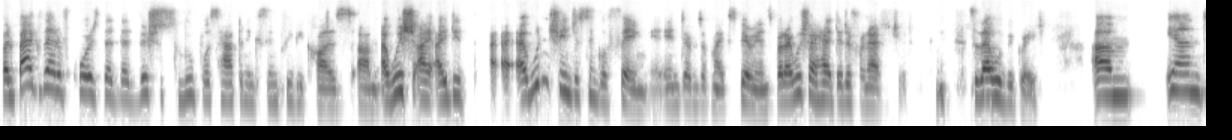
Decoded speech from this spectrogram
But back then, of course, that, that vicious loop was happening simply because um, I wish I, I did, I, I wouldn't change a single thing in terms of my experience, but I wish I had a different attitude. so that would be great. Um, and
